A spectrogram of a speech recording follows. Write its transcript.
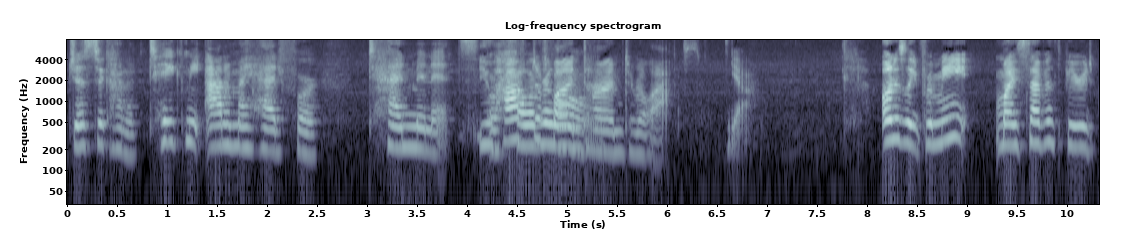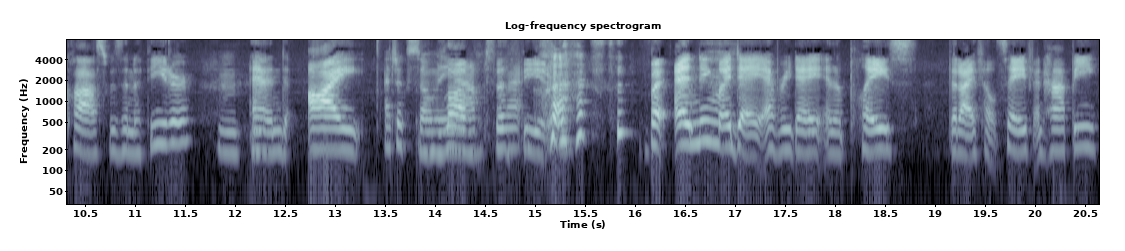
just to kind of take me out of my head for 10 minutes. You have to find long. time to relax. Yeah. Honestly, for me, my seventh period class was in a theater, Mhm. and I I took so many Loved naps the theater. But ending my day every day in a place that I felt safe and happy,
